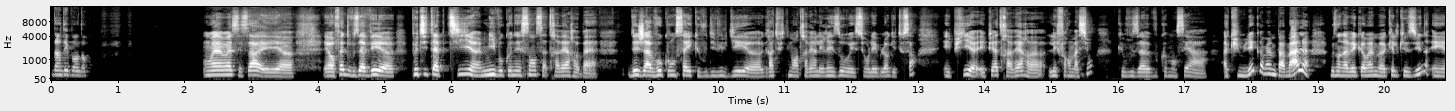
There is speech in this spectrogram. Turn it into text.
d'indépendants. Ouais, ouais, c'est ça. Et, euh, en fait, vous avez euh, petit à petit mis vos connaissances à travers bah, déjà vos conseils que vous divulguez euh, gratuitement à travers les réseaux et sur les blogs et tout ça, et puis euh, et puis à travers euh, les formations que vous commencez à accumuler quand même pas mal. Vous en avez quand même quelques-unes et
